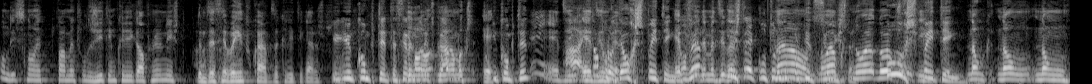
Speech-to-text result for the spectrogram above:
não disse não é totalmente legítimo criticar o Primeiro-Ministro. Podemos é ser bem educados a criticar as pessoas. E incompetente a ser mal educado? Não, é, incompetente? É, é, ah, então pronto, é o respeitinho. É Isto é a cultura do Partido Socialista. Não é, não é o respeitinho. Não, não, não,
